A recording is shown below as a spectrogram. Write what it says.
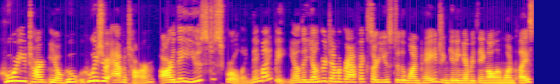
Who are you targeting? You know, who who is your avatar? Are they used to scrolling? They might be. You know, the younger demographics are used to the one page and getting everything all in one place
